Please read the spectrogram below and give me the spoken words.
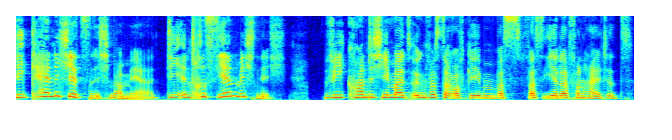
die kenne ich jetzt nicht mal mehr. Die interessieren mich nicht. Wie konnte ich jemals irgendwas darauf geben, was, was ihr davon haltet?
